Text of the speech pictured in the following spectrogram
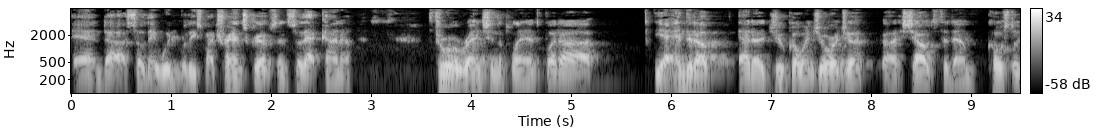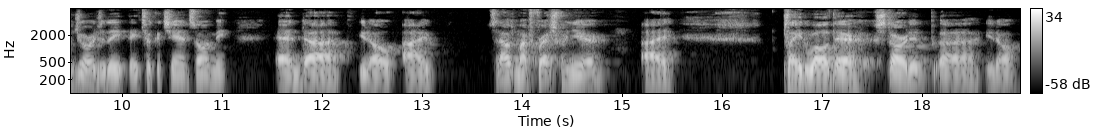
and uh, so they wouldn't release my transcripts, and so that kind of threw a wrench in the plans. But uh, yeah, ended up at a JUCO in Georgia. Uh, shouts to them, Coastal Georgia. They they took a chance on me, and uh, you know I. So that was my freshman year. I played well there. Started, uh, you know,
